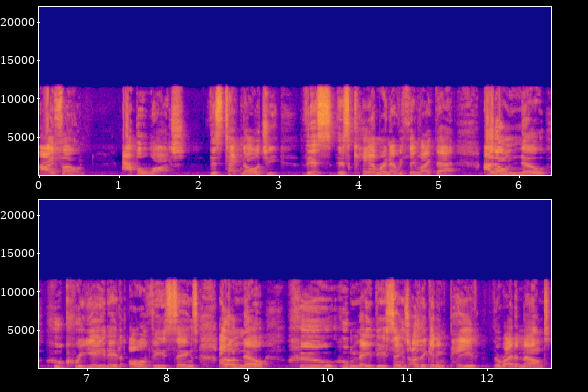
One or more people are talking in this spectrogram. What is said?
iPhone, Apple Watch, this technology, this, this camera and everything like that. I don't know who created all of these things. I don't know who, who made these things. Are they getting paid the right amount?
